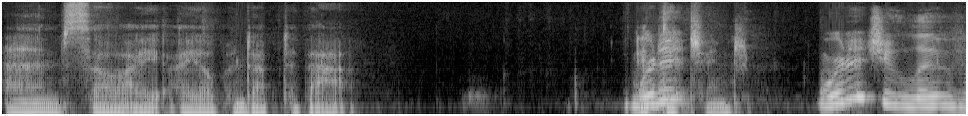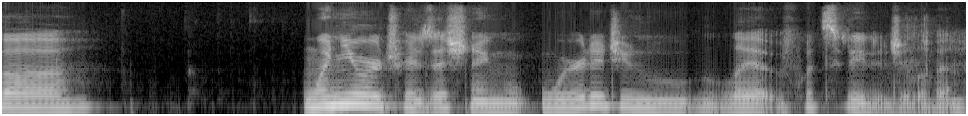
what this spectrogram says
And so I, I opened up to that. Where it did- did change. Where did you live uh when you were transitioning, where did you live? What city did you live in?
